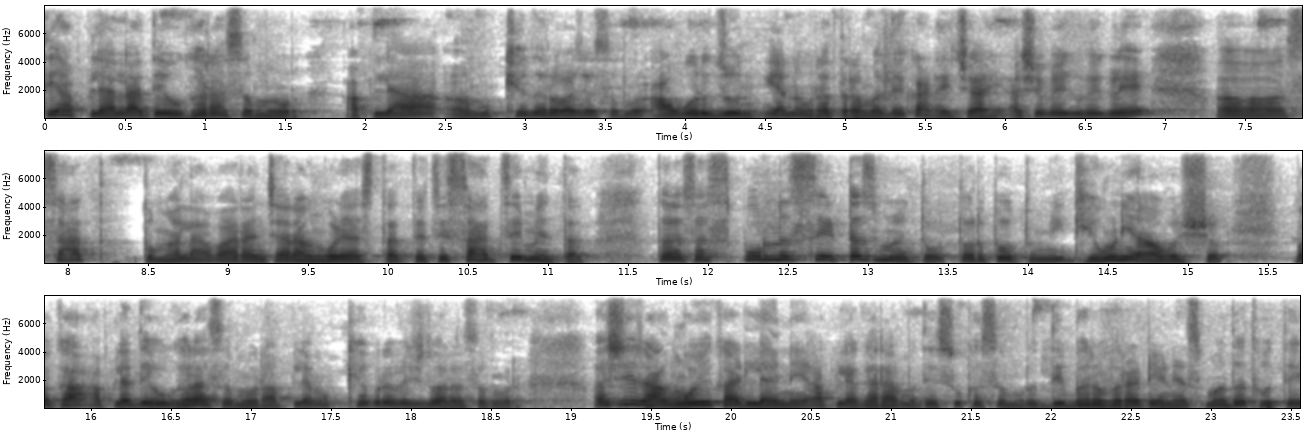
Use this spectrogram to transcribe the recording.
ती आपल्याला देवघरासमोर आपल्या मुख्य दरवाजासमोर आवर्जून या नवरात्रामध्ये काढायचे आहे. असे वेगवेगळे सात तुम्हाला वारांच्या रांगोळ्या असतात. त्याचे साचे मिळतात. तर असा पूर्ण सेटच मिळतो. तर तो तुम्ही घेऊन या अवश्य. बघा आपल्या देवघरासमोर आपल्या मुख्य प्रवेशद्वारासमोर अशी रांगोळी काढल्याने आपल्या घरामध्ये सुखसमृद्धी भरभराट येण्यास मदत होते.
